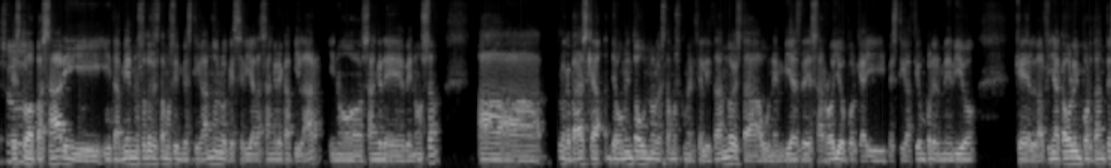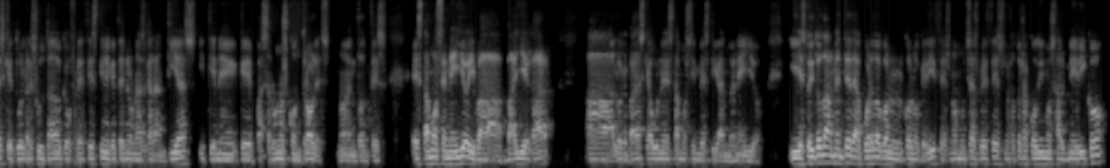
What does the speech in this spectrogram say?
Esto va a pasar y, también nosotros estamos investigando en lo que sería la sangre capilar y no sangre venosa. Ah, lo que pasa es que de momento aún no lo estamos comercializando, está aún en vías de desarrollo porque hay investigación por el medio que al fin y al cabo lo importante es que tú el resultado que ofreces tiene que tener unas garantías y tiene que pasar unos controles, ¿no? Entonces, estamos en ello y va, a llegar lo que pasa es que aún estamos investigando en ello. Y estoy totalmente de acuerdo con, lo que dices, ¿no? Muchas veces nosotros acudimos al médico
